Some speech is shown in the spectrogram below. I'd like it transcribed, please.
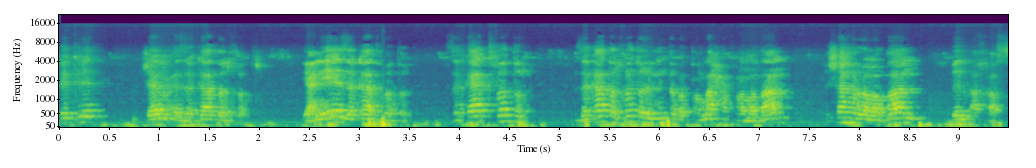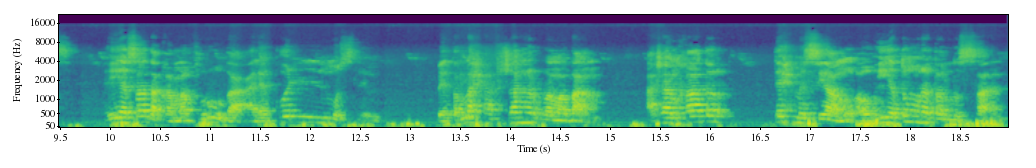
فكرة جمع زكاة الفطر. يعني إيه زكاة فطر؟ زكاة فطر زكاة الفطر اللي أنت بتطلعها في رمضان في شهر رمضان بالأخص هي صدقة مفروضة على كل مسلم بيطلعها في شهر رمضان عشان خاطر تحمي صيامه أو هي طهرة للصائم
